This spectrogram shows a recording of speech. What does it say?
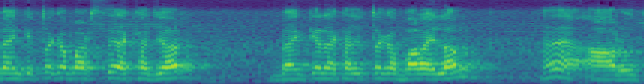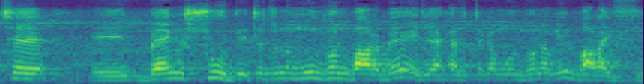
ব্যাংকের টাকা বাড়ছে এক হাজার। ব্যাংকের এক হাজার টাকা বাড়াইলাম হ্যাঁ? আর হচ্ছে এই ব্যাংক সুদ, এটার জন্য মূলধন বাড়বে। এই যে এক হাজার টাকা মূলধন আমি বাড়াইছি।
